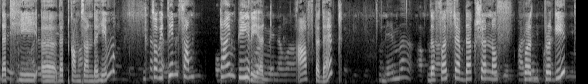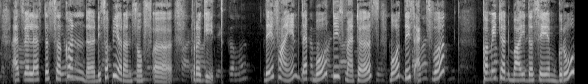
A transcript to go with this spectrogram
that he that comes under him. So within some time period after that the first abduction of Prageeth as well as the second disappearance of uh, Prageeth they find that both these matters, both these acts were committed by the same group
